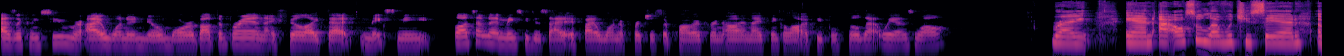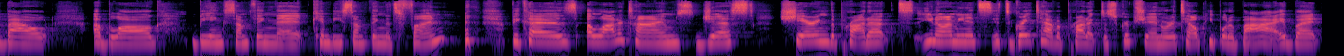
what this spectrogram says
as a consumer, I want to know more about the brand. I feel like that makes me, a lot of time that makes me decide if I want to purchase a product or not. And I think a lot of people feel that way as well. Right. And I also love what you said about a blog being something that can be something that's fun because a lot of times just sharing the product, you know, I mean it's it's great to have a product description or to tell people to buy, but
